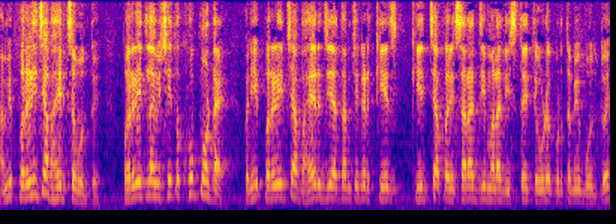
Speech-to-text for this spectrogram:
आम्ही परळीच्या बाहेरचं बोलतोय. परळीतला विषय तर खूप मोठा आहे. पण ही परळीच्या बाहेर जी आता आमच्याकडे केज केजच्या परिसरात जी मला दिसतंय तेवढं पुरतं मी बोलतोय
